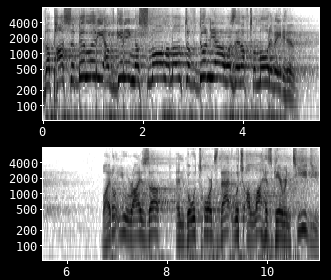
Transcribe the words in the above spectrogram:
the possibility of getting a small amount of dunya was enough to motivate him. Why don't you rise up and go towards that which Allah has guaranteed you?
